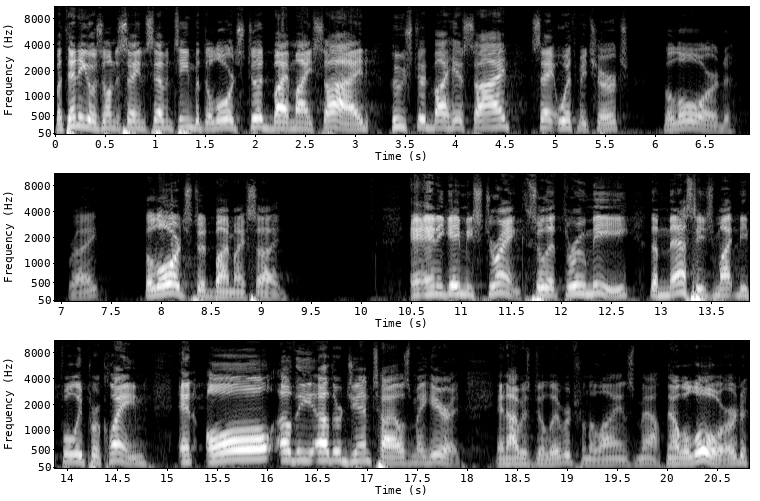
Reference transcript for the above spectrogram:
But then he goes on to say in 17, But the Lord stood by my side. Who stood by his side? Say it with me, church. The Lord, right? The Lord stood by my side. And he gave me strength so that through me the message might be fully proclaimed and all of the other Gentiles may hear it. And I was delivered from the lion's mouth. Now the Lord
